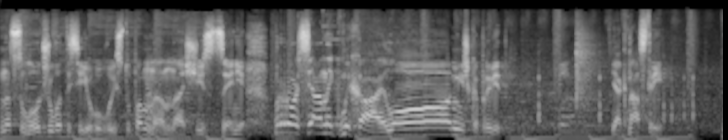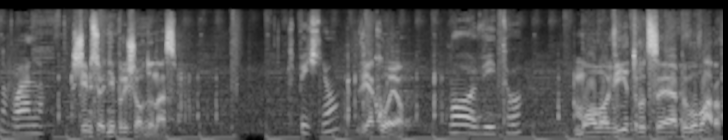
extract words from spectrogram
насолоджуватися його виступом на нашій сцені. Просяник Михайло. Мішка, привіт. Як настрій? Нормально. З чим сьогодні прийшов до нас? Пісню. З якою? Мова вітру. Мова вітру це пивоваров.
